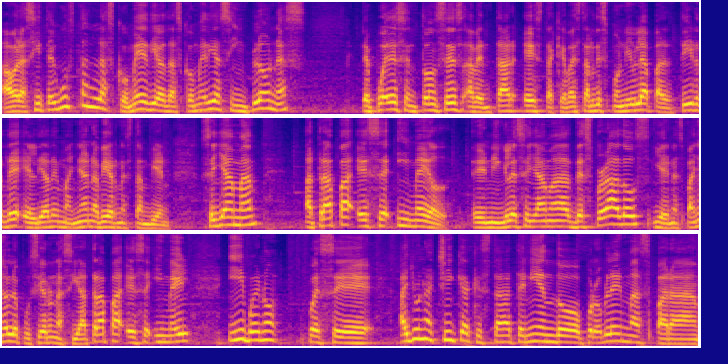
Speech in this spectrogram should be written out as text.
Ahora, si te gustan las comedias, las comedias simplonas, te puedes entonces aventar esta que va a estar disponible a partir del día de mañana, viernes también. Se llama Atrapa ese email en inglés se llama Desperados y en español le pusieron así, atrapa ese email. Y bueno, pues eh, hay una chica que está teniendo problemas para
